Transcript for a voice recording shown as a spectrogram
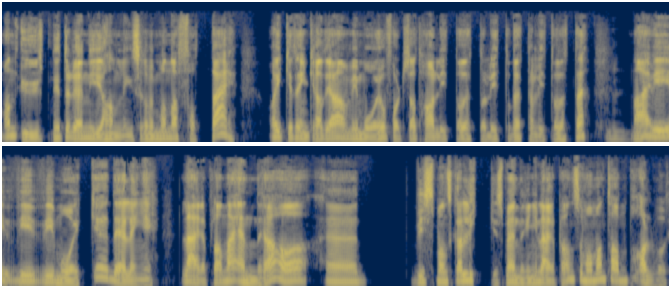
man utnytter det nye handlingsrommet man har fått der, og ikke tenker at ja, vi må jo fortsatt ha litt av dette og litt av dette og litt av dette. Nei, vi, vi, vi må ikke det lenger. Læreplanen er endra, og eh, hvis man skal lykkes med endring i læreplanen, så må man ta den på alvor.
